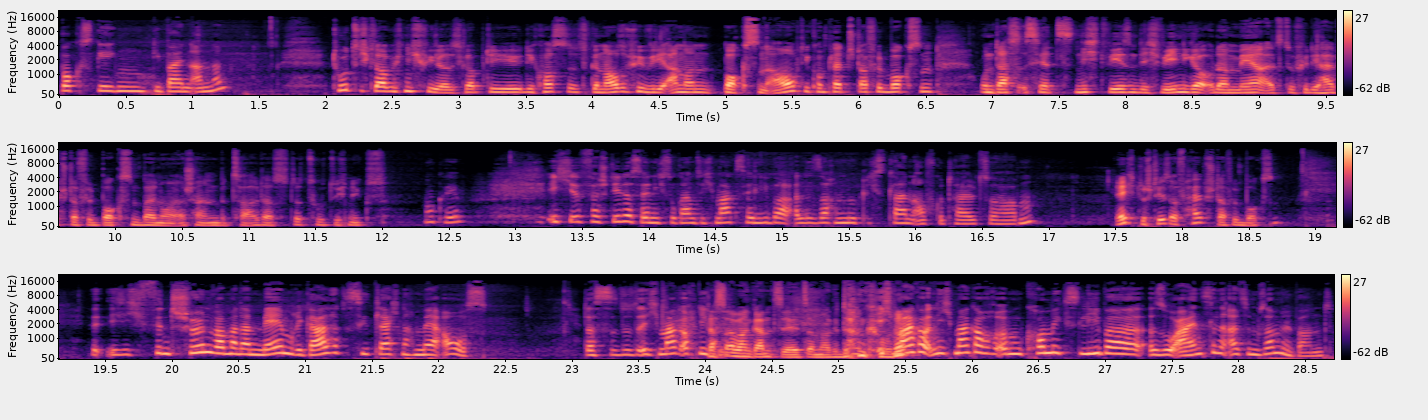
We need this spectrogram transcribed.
Box gegen die beiden anderen? Tut sich, glaube ich, nicht viel. Also ich glaube, die, die kostet genauso viel wie die anderen Boxen auch, die Komplettstaffelboxen. Und das ist jetzt nicht wesentlich weniger oder mehr, als du für die Halbstaffelboxen bei Neuerscheinen bezahlt hast. Da tut sich nichts. Okay. Ich äh, verstehe das ja nicht so ganz. Ich mag es ja lieber, alle Sachen möglichst klein aufgeteilt zu haben. Echt? Du stehst auf Halbstaffelboxen? Ich finde es schön, weil man dann mehr im Regal hat. Es sieht gleich nach mehr aus. Das, das- ich mag auch die. Das ist aber ein ganz seltsamer Gedanke, ich oder? mag auch, ich mag auch ähm, Comics lieber so einzeln als im Sammelband.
